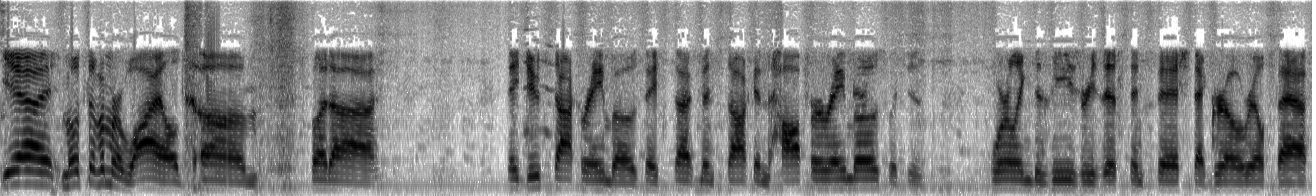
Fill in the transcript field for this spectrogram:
Yeah, most of them are wild, um, but uh, they do stock rainbows. They've been stocking Hofer rainbows, which is whirling disease resistant fish that grow real fast.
